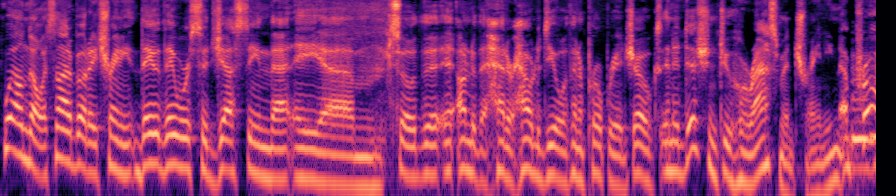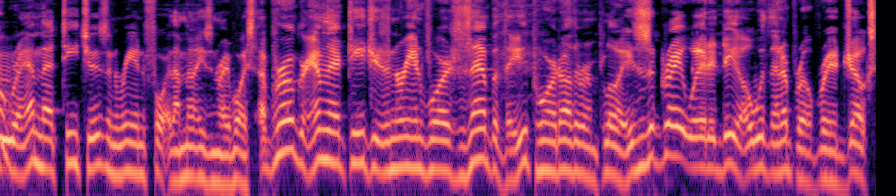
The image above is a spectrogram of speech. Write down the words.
Well, no, it's not about a training. They they were suggesting that a um, so the under the header how to deal with inappropriate jokes, in addition to harassment training, a mm-hmm. program that teaches and reinforces. I'm not using the right voice. A program that teaches and reinforces empathy toward other employees is a great way to deal with inappropriate jokes.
